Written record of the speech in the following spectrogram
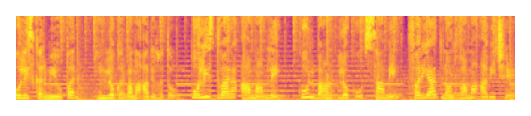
પોલીસ કર્મીઓ પર હુમલો કરવામાં આવ્યો હતો. પોલીસ દ્વારા આ મામલે કુલ બાણ લોકો સામે ફરિયાદ નોંધવામાં આવી છે.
